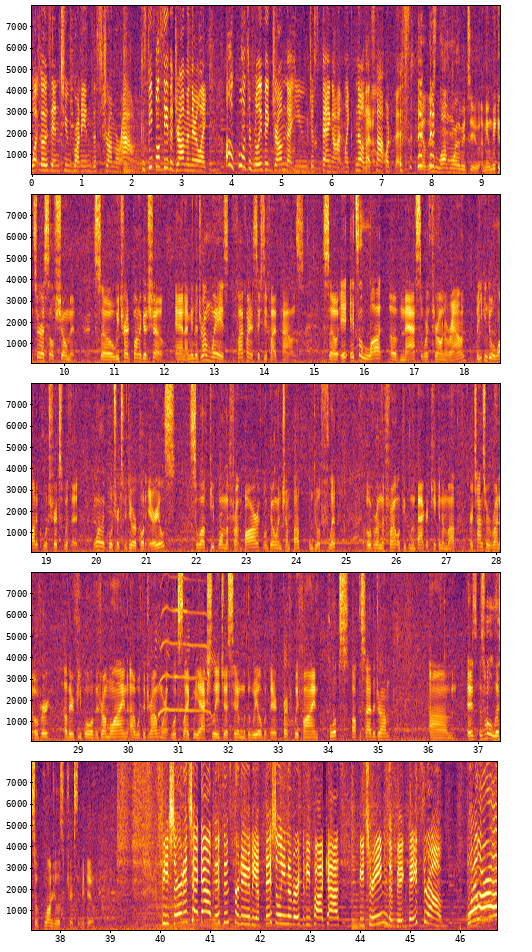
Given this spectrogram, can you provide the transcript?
what goes into running this drum around. Because people see the drum and they're like, oh cool, it's a really big drum that you just bang on. Like, no, that's not what it is. yeah, there's a lot more that we do. I mean, we consider ourselves showmen, so we try to put on a good show. And I mean, the drum weighs 565 pounds, so it, it's a lot of mass that we're throwing around, but you can do a lot of cool tricks with it. One of the cool tricks we do are called aerials. So we'll have people on the front bar, they'll go and jump up and do a flip over in the front while people in the back are kicking them up. There are times where we run over other people of the drum line uh, with the drum where it looks like we actually just hit them with the wheel, but they're perfectly fine. Pull-ups off the side of the drum. Um, there's, there's a whole list of laundry list of tricks that we do. Be sure to check out This is Purdue, the official university podcast featuring the big bass drum. Boiler up!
